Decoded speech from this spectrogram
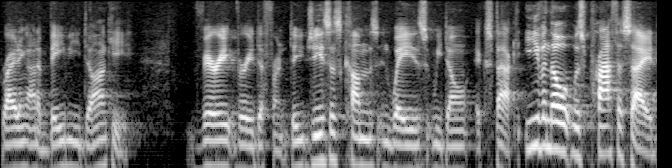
riding on a baby donkey. Very, very different. Jesus comes in ways we don't expect. Even though it was prophesied,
